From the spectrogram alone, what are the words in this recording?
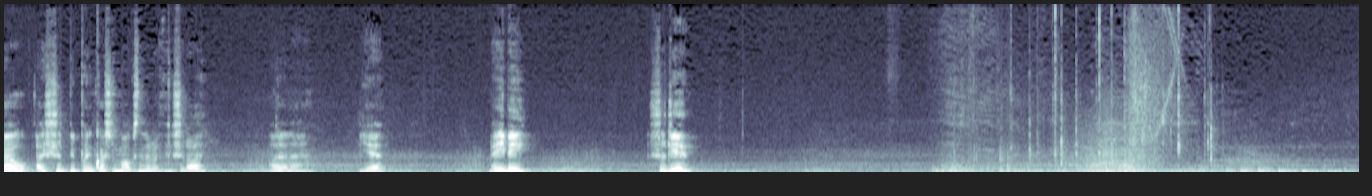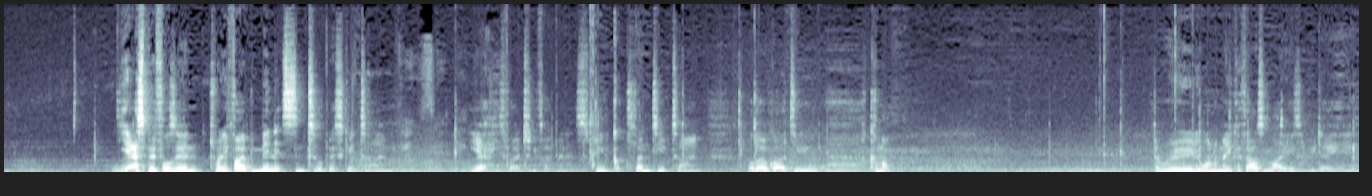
Oh, I should be putting question marks in everything, should I? I don't know. Yeah? Maybe. Should you? Yes, Biffle's in. 25 minutes until biscuit time. Yeah, he's right, 25 minutes. We've got plenty of time. Although I've got to do... Uh, come on. I really want to make a thousand light years every day here.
